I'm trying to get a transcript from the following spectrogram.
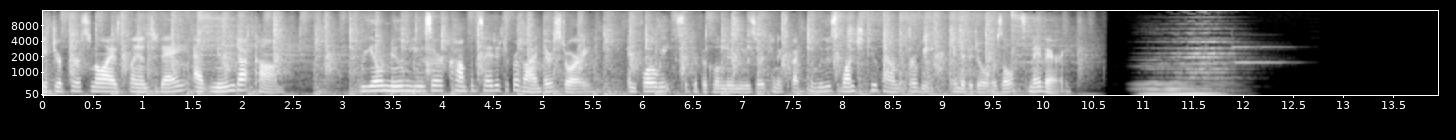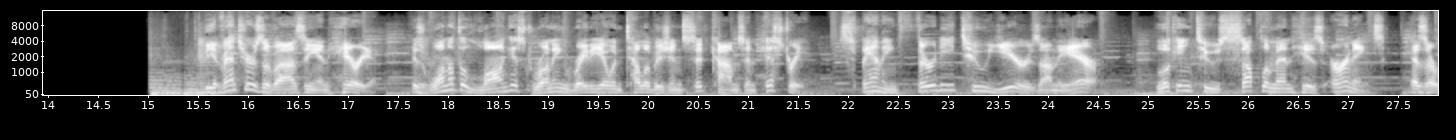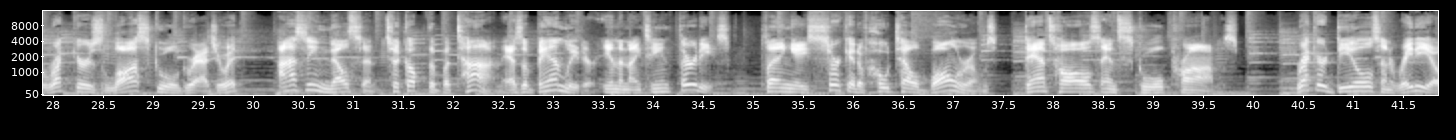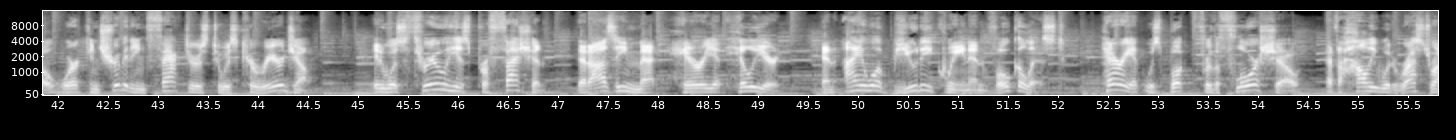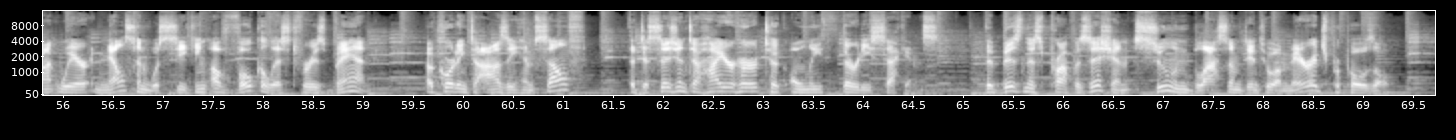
Get your personalized plan today at Noom.com. Real Noom user compensated to provide their story. In four weeks, the typical Noom user can expect to lose one to two pounds per week. Individual results may vary. The Adventures of Ozzie and Harriet is one of the longest running radio and television sitcoms in history, spanning 32 years on the air. Looking to supplement his earnings, as a Rutgers Law School graduate, Ozzie Nelson took up the baton as a bandleader in the 1930s, playing a circuit of hotel ballrooms, dance halls, and school proms. Record deals and radio were contributing factors to his career jump. It was through his profession that Ozzie met Harriet Hilliard, an Iowa beauty queen and vocalist. Harriet was booked for the floor show at the Hollywood restaurant where Nelson was seeking a vocalist for his band. According to Ozzie himself, the decision to hire her took only 30 seconds. The business proposition soon blossomed into a marriage proposal.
